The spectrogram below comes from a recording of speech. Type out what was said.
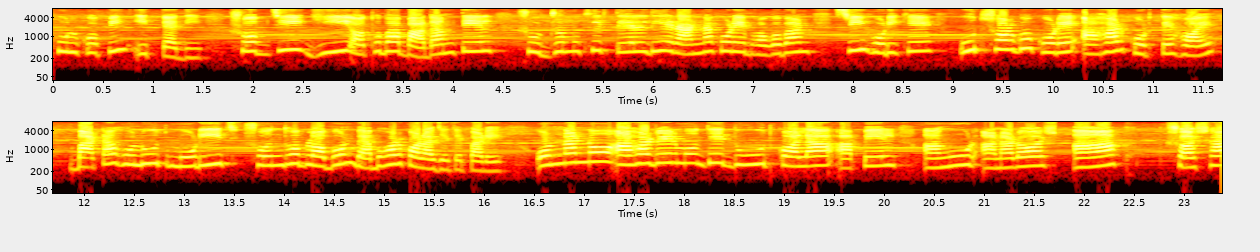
ফুলকপি ইত্যাদি। সবজি, ঘি অথবা বাদাম তেল, সূর্যমুখীর তেল দিয়ে রান্না করে ভগবান শ্রীহরিকে উৎসর্গ করে আহার করতে হয়। বাটা, হলুদ, মরিচ সৈন্ধব লবণ ব্যবহার করা যেতে পারে। অন্যান্য আহারের মধ্যে দুধ, কলা, আপেল, আঙুর, আনারস, আখ শশা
